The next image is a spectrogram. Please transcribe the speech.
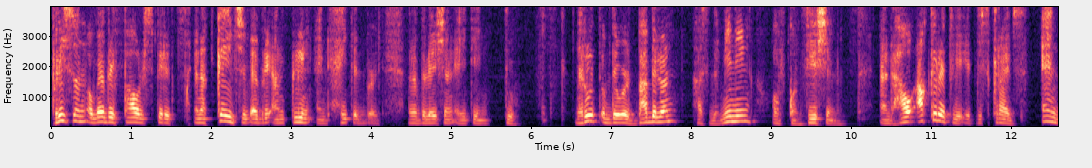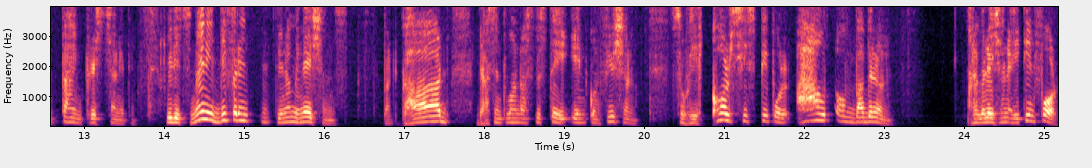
prison of every foul spirit, and a cage of every unclean and hated bird. Revelation 18 2. The root of the word Babylon has the meaning of confusion, and how accurately it describes end time Christianity with its many different denominations but God doesn't want us to stay in confusion. So he calls his people out of Babylon. Revelation 18:4.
